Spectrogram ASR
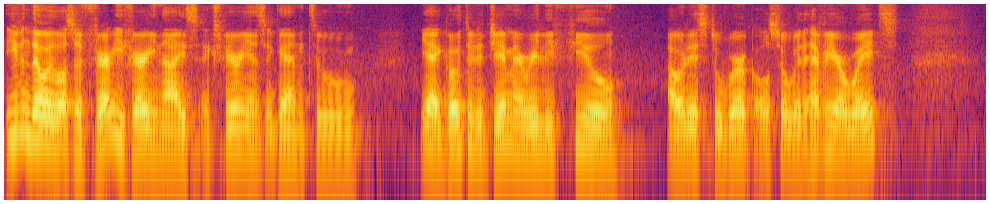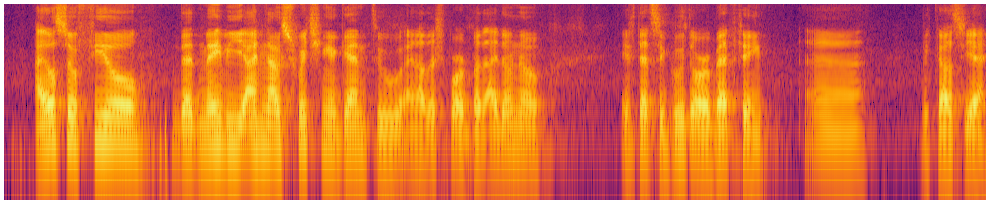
even though it was a very very nice experience again to yeah go to the gym and really feel how it is to work also with heavier weights I also feel that maybe I'm now switching again to another sport but I don't know if that's a good or a bad thing uh, because yeah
